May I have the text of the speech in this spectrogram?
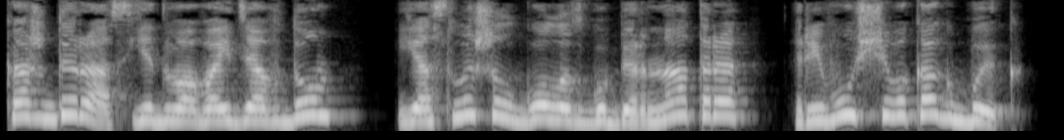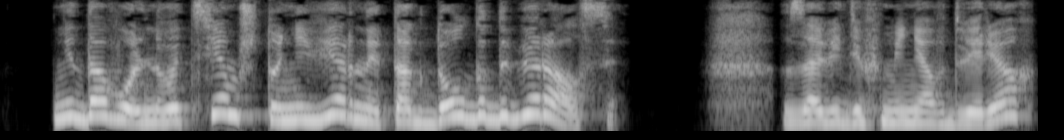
Каждый раз, едва войдя в дом, я слышал голос губернатора, ревущего как бык, недовольного тем, что неверный так долго добирался. Завидев меня в дверях,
